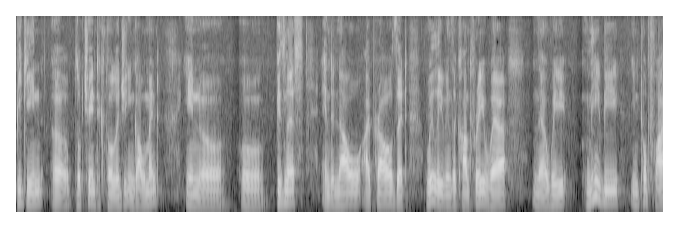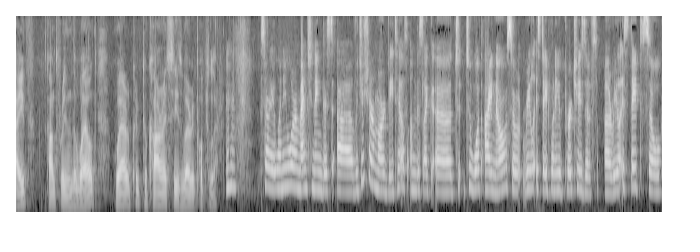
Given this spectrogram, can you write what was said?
begin uh, blockchain technology in government, in uh, uh, business, and now I'm proud that we live in the country where uh, we may be in top five countries in the world where cryptocurrency is very popular. Sorry, when you were mentioning this, uh, would you share more details on this? Like, uh, to, to what I know, so real estate, when you purchase this uh, real estate, so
